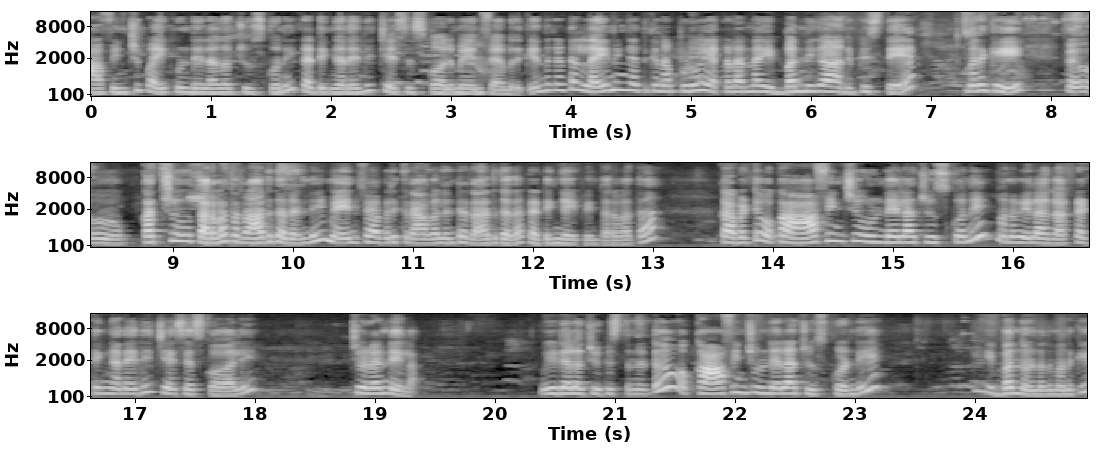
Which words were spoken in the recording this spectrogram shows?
హాఫ్ ఇంచు పైకి ఉండేలాగా చూసుకొని కటింగ్ అనేది చేసేసుకోవాలి మెయిన్ ఫ్యాబ్రిక్. ఎందుకంటే లైనింగ్ అతికినప్పుడు ఎక్కడన్నా ఇబ్బందిగా అనిపిస్తే మనకి ఖర్చు తర్వాత రాదు కదండి. మెయిన్ ఫ్యాబ్రిక్ రావాలంటే రాదు కదా కటింగ్ అయిపోయిన తర్వాత. కాబట్టి ఒక హాఫ్ ఇంచు ఉండేలా చూసుకొని మనం ఇలాగా కటింగ్ అనేది చేసేసుకోవాలి. చూడండి ఇలా. వీడియోలో చూపిస్తున్నట్టు ఒక హాఫ్ ఇంచ్ ఉండేలా చూసుకోండి. ఇబ్బంది ఉండదు మనకి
